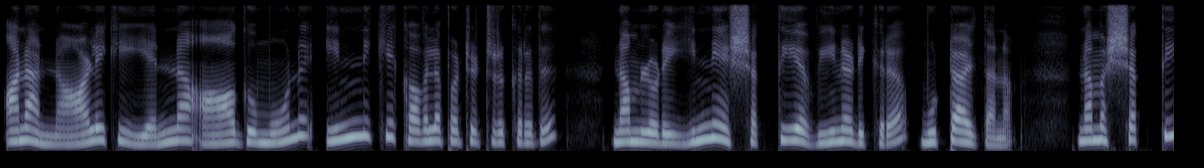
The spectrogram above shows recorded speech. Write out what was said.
ஆனா நாளைக்கு என்ன ஆகுமோன்னு இன்னிக்கு கவலைப்பட்டுட்டு இருக்கிறது? நம்மளோட இன்னே சக்திய வீணடிக்கிற முட்டாள்தனம். நம்ம சக்தி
